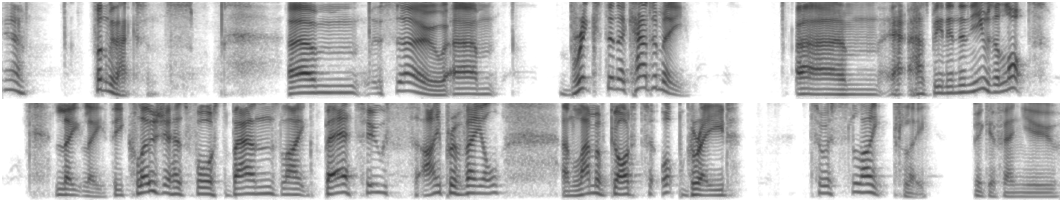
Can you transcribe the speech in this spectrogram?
Yeah, fun with accents. Um, so um, Brixton Academy um, has been in the news a lot lately. The closure has forced bands like Beartooth, I Prevail, and Lamb of God to upgrade to a slightly bigger venue,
